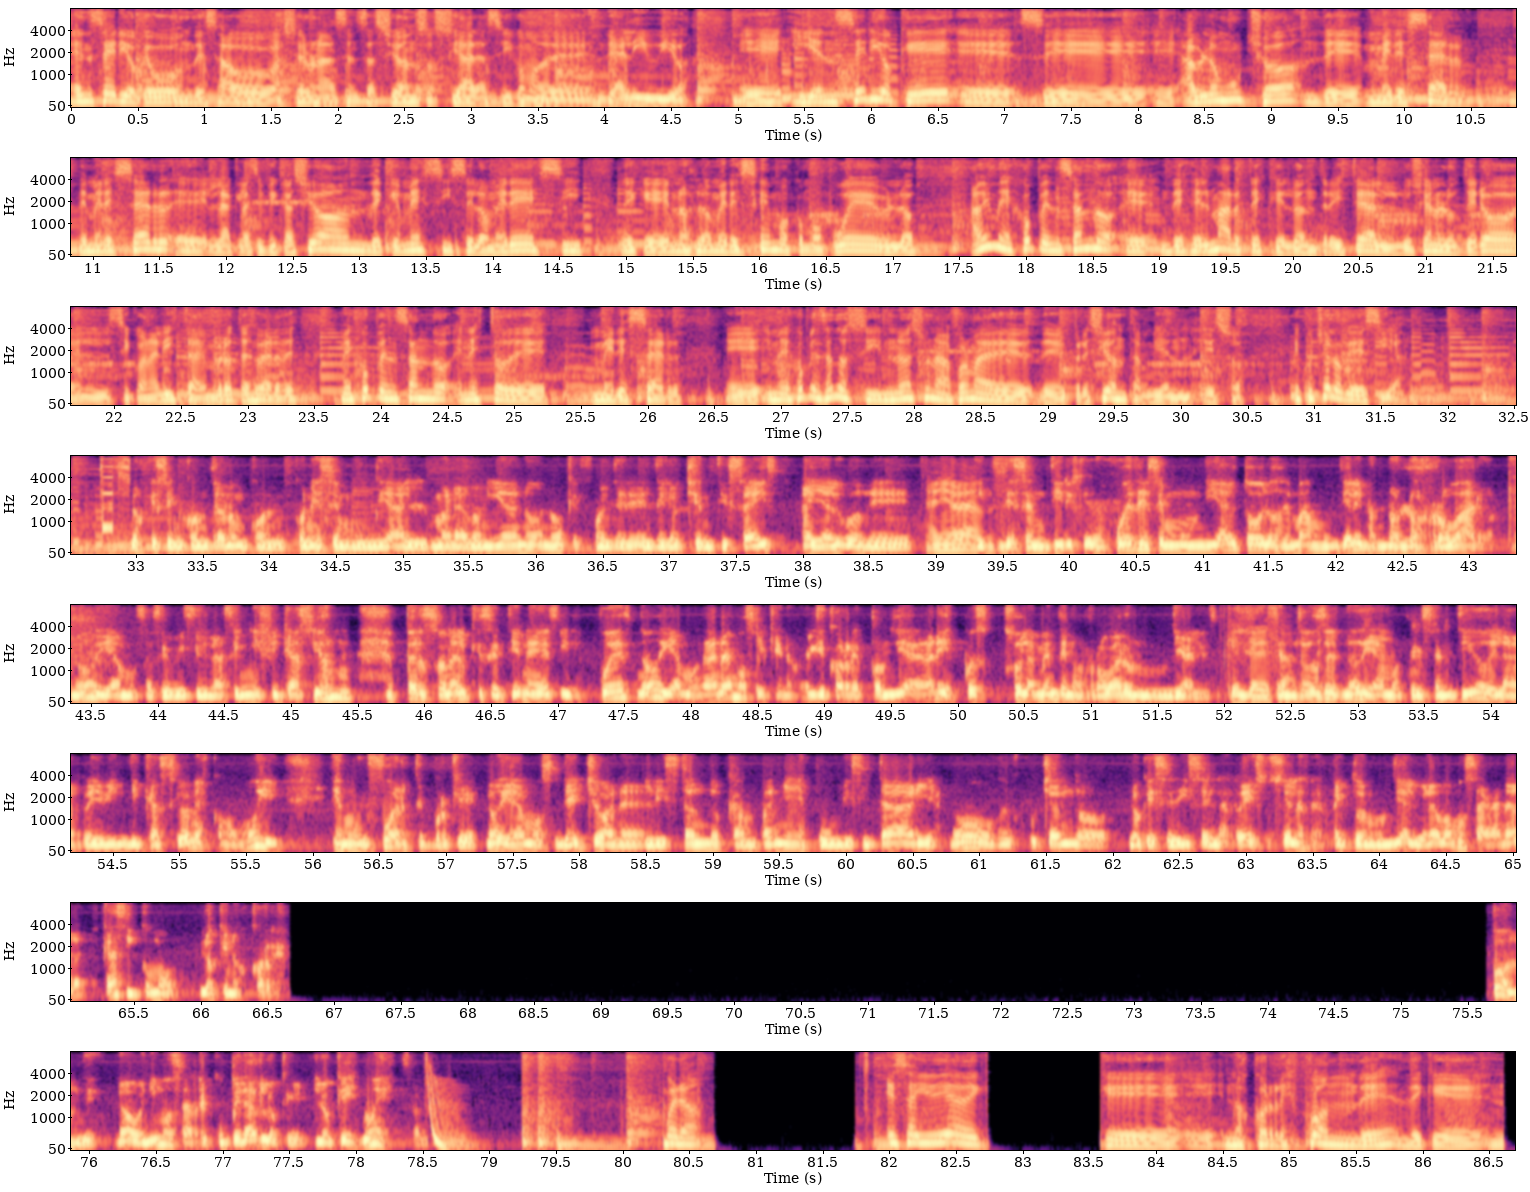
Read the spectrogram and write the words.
En serio que hubo un desahogo ayer, una sensación social así como de, alivio. Eh, y en serio que eh, se eh, habló mucho de merecer, de merecer la clasificación, de que Messi se lo merece, de que nos lo merecemos como pueblo. A mí me dejó pensando desde el martes, que lo entrevisté a Luciano Lutero, el psicoanalista en Brotes Verdes, me dejó pensando en esto de merecer. Y me dejó pensando si no es una forma de, de presión también eso. Escuchá lo que decía los que se encontraron con, con ese mundial maradoniano, ¿no? que fue el, del 86, hay algo de, de, sentir que después de ese mundial todos los demás mundiales nos, nos los robaron, ¿no? digamos, así, la significación personal que se tiene es y después, ¿no? digamos, ganamos el que, el que correspondía ganar y después solamente nos robaron mundiales. Qué interesante. Entonces, ¿no? digamos, el sentido de la reivindicación es como muy, es muy fuerte, porque, ¿no? digamos, de hecho, analizando campañas publicitarias, ¿no? escuchando lo que se dice en la redes sociales respecto del Mundial y ahora vamos a ganar casi como lo que nos corresponde. ¿no? Venimos a recuperar lo que, lo que es nuestro. Bueno, esa idea de que eh, nos corresponde, de que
